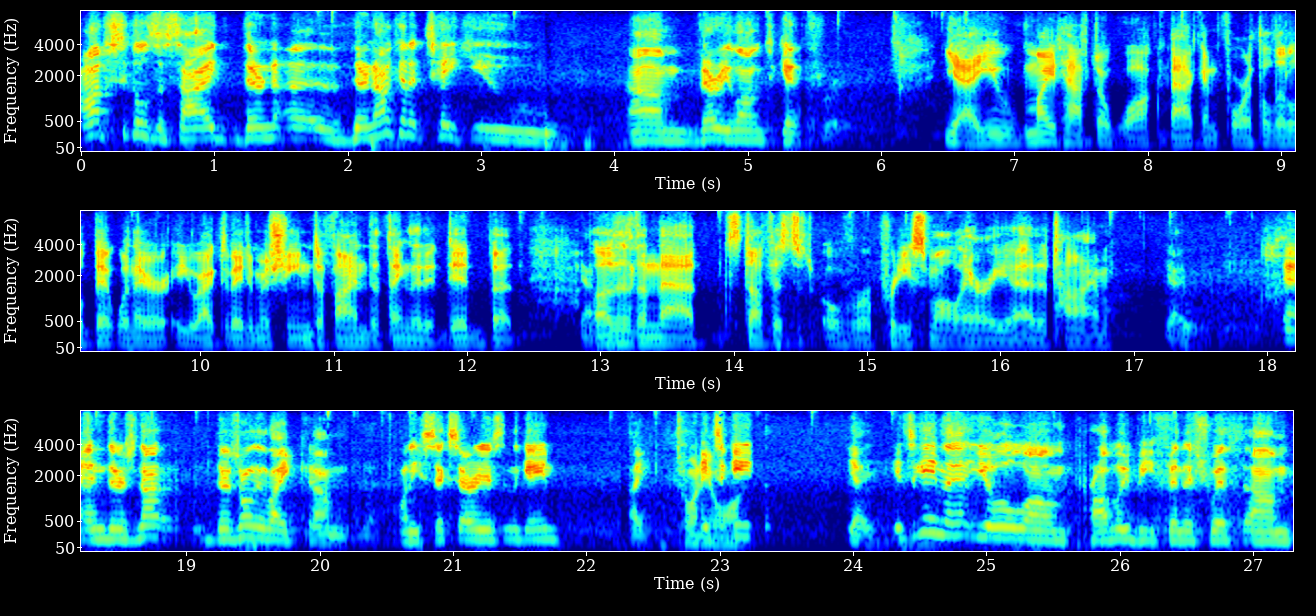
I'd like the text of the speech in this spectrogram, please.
obstacles aside, they're uh, they're not going to take you um, very long to get through. Yeah, you might have to walk back and forth a little bit when there you activate a machine to find the thing that it did, but Yeah. other than that, stuff is just over a pretty small area at a time. Yeah, and there's not there's only like um what, 26 areas in the game like it's a game yeah it's a game that you'll um probably be finished with. Um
